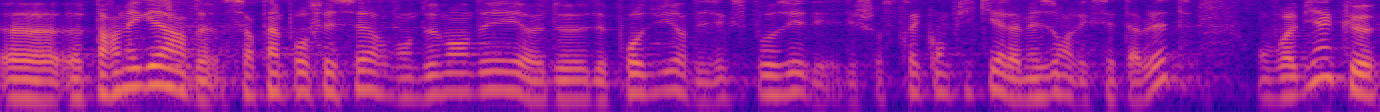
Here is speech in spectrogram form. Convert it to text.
euh, par mégarde, certains professeurs vont demander euh, de, produire des exposés, des, choses très compliquées à la maison avec ces tablettes, on voit bien que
